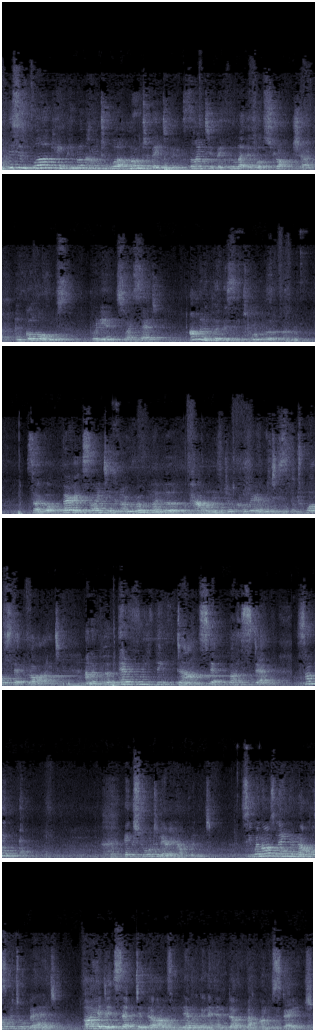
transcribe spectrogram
this is working. People are coming to work motivated and excited. They feel like they've got structure and goals brilliant. So I said, I'm going to put this into a book. So I got very excited and I wrote my book, Power Lift Your Career, which is a 12-step guide. And I put everything down, step by step. Something extraordinary happened. See, when I was laying in that hospital bed, I had accepted that I was never going to end up back on a stage.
